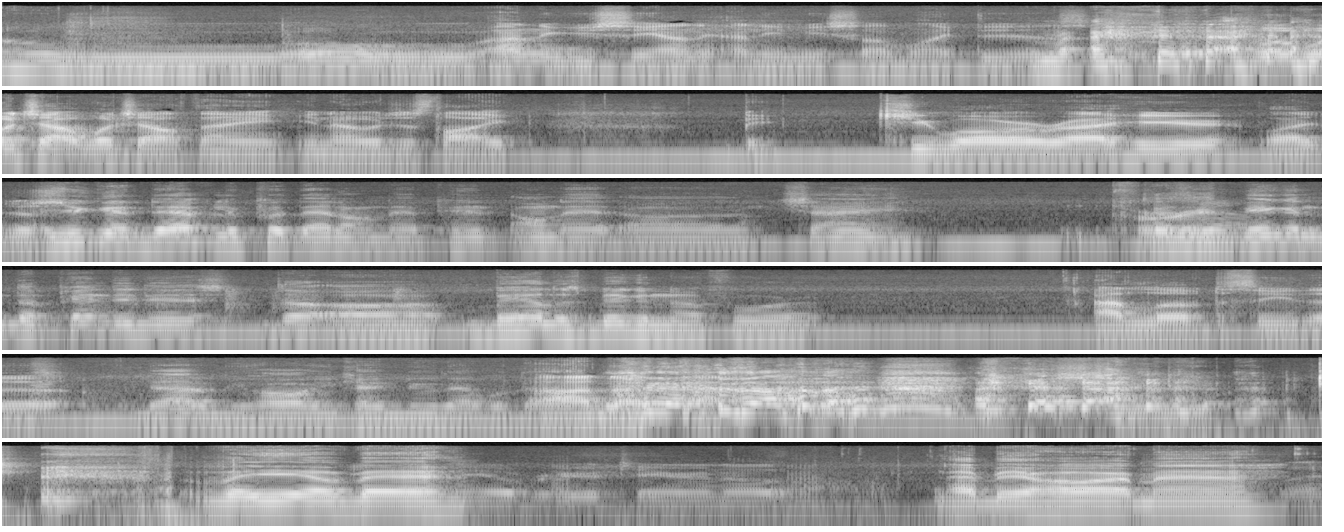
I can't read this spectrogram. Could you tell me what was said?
oh, oh, I need you see, I need, I need me something like this. what, what y'all, what y'all think? You know, just like QR right here, like just you could definitely put that on that pin, on that uh, chain. for Cause real. it's big. en- The pendant is the uh, bell is big enough for it. I'd love to see that. That'd be hard. You can't do that with I that. but yeah, man, Me over here tearing up. that'd be hard, man. Man.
